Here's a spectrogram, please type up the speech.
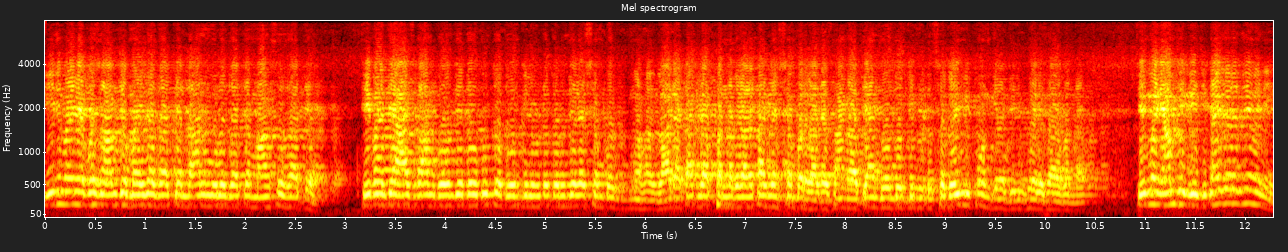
तीन महिन्यापासून आमच्या महिला जात्या लहान मुलं जात्या माणसं जात्या. ते म्हणते आज काम करून देतो कुठं दोन किलोमीटर करून दिल्या शंभर गाड्या टाकल्या पन्नास गाड्या टाकल्या शंभर गाड्या सांगा त्या दोन दोन किलोमीटर सगळे मी फोन केला दिलीप खैरे साहेबांना. ते म्हणे आमची घ्यायची काय गरज नाही म्हणे.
